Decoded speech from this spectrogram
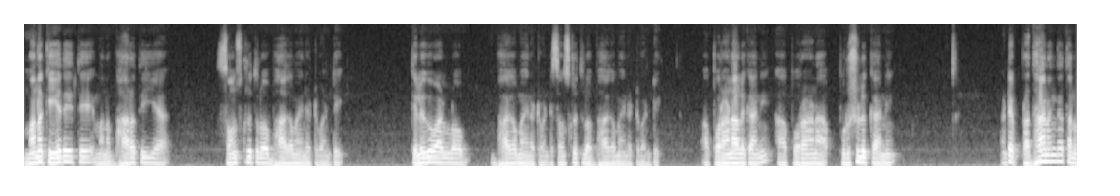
మనకి ఏదైతే మన భారతీయ సంస్కృతిలో భాగమైనటువంటి తెలుగు వాళ్ళలో భాగమైనటువంటి సంస్కృతిలో భాగమైనటువంటి ఆ పురాణాలు కానీ ఆ పురాణ పురుషులు కానీ అంటే ప్రధానంగా తను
